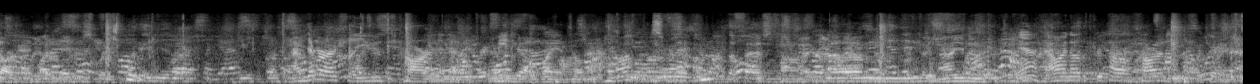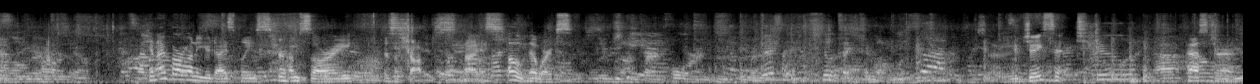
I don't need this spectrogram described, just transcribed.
all good. I've never actually used card in a meaningful way until now. Um, Now you know. Yeah, now I know the true power of card in this situation. Can I borrow one of your dice, please? I'm sorry. This is shop. Nice. Oh, that works. So Jace at two, pass turn.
